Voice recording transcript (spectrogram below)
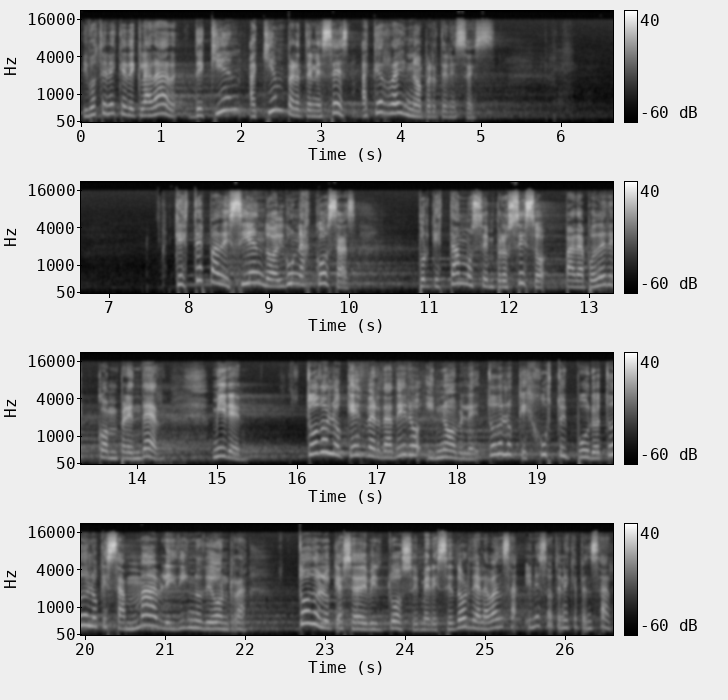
Y vos tenés que declarar de quién, a quién perteneces, a qué reino perteneces. Que estés padeciendo algunas cosas porque estamos en proceso para poder comprender. Miren, todo lo que es verdadero y noble, todo lo que es justo y puro, todo lo que es amable y digno de honra, todo lo que haya de virtuoso y merecedor de alabanza, en eso tenés que pensar.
